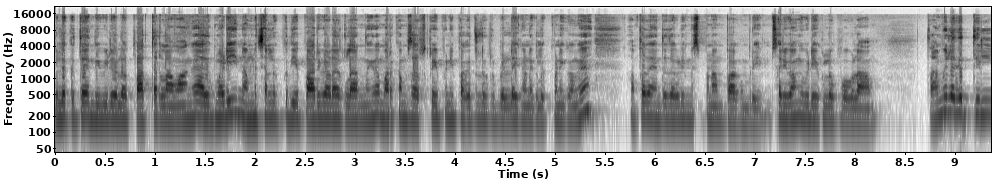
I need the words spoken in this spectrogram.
விளக்கத்தை இந்த வீடியோவில் பார்த்துடலாம் வாங்க. அதுக்கு முன்னாடி நம்ம சேனலுக்கு புதிய பார்வையாளர்களாக இருந்தாங்க மறக்காம சப்ஸ்கிரைப் பண்ணி பக்கத்தில் இருக்கிற பெல்லை கணக்கு கிளிக் பண்ணிக்கோங்க. அப்போ தான் எந்த தகவலையும் மிஸ் பண்ணாமல் பார்க்க முடியும். சரி வாங்க வீடியோக்குள்ளே போகலாம். தமிழகத்தில்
